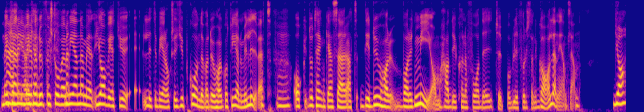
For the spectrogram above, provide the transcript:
Men nej, kan, jag- men jag kan du inte. förstå vad jag Men- menar med, jag vet ju lite mer också djupgående vad du har gått igenom i livet. Mm. Och då tänker jag så att det du har varit med om hade ju kunnat få dig typ att bli fullständigt galen egentligen. Ja,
